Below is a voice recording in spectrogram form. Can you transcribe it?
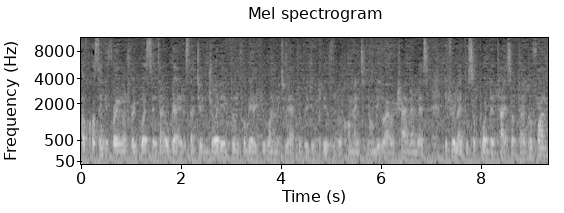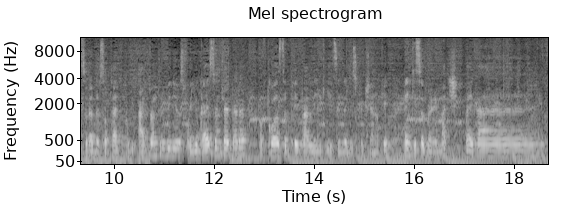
of course thank you very much for your questions. I hope guys that you enjoyed it. Don't forget if you want me to react to video please leave a comment down below. I will try my best. If you'd like to support the thai subtitle fund so that the subtitle could be added onto the videos for you guys to enjoy it better of course the PayPal link is in the description okay? Thank you so very much. Bye guys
